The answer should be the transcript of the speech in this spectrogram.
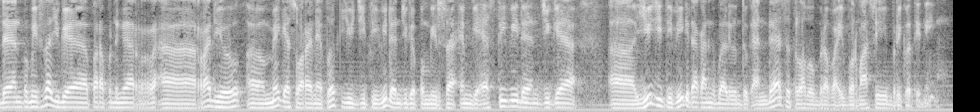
Dan pemirsa juga para pendengar uh, radio uh, Mega Suara Network, UGTV dan juga pemirsa MGS TV dan juga uh, UGTV, kita akan kembali untuk Anda setelah beberapa informasi berikut ini.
